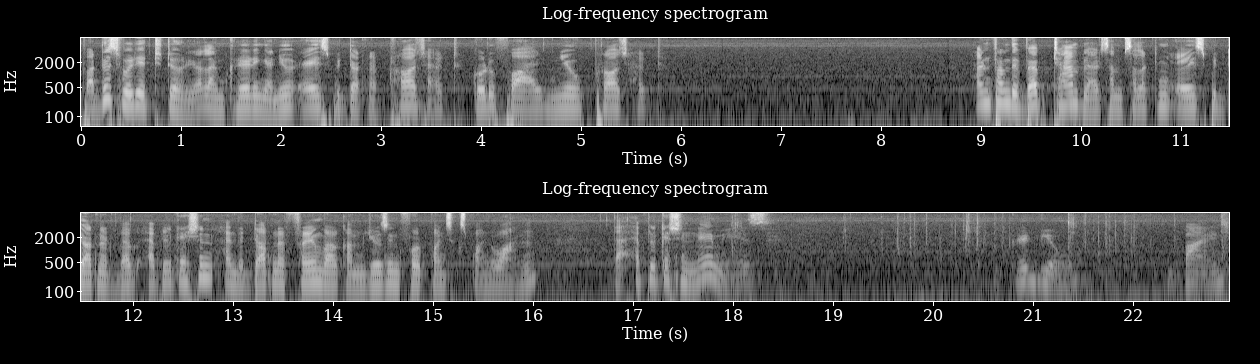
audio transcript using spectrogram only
For this video tutorial, I am creating a new ASP.NET project. Go to File, New Project. And from the web templates, I'm selecting ASP.NET Web Application and the .NET Framework I'm using 4.6.1. The application name is grid view bind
